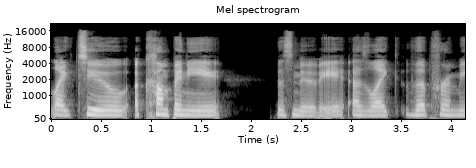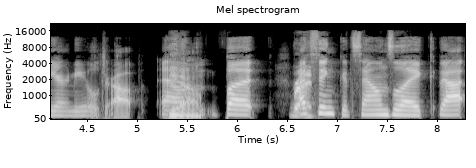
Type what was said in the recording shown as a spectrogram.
like to accompany this movie as like the premiere needle drop. Um, yeah. but Right. I think it sounds like that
